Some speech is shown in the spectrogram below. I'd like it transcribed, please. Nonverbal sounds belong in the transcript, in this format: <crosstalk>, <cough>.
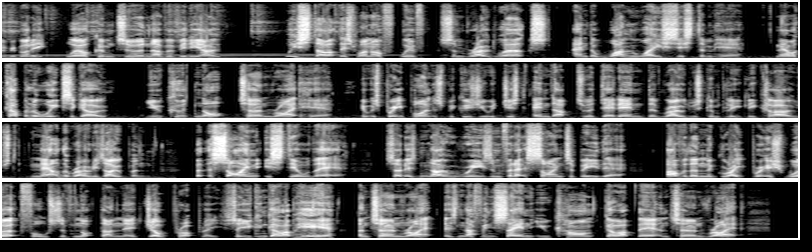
everybody, welcome to another video. We start this one off with some roadworks and a one-way system here. Now a couple of weeks ago you could not turn right here. It was pretty pointless because you would just end up to a dead end. The road was completely closed. Now the road is open but the sign is still there. So there's no reason for that sign to be there other than the great British workforce have not done their job properly. So you can go up here and turn right. There's nothing saying that you can't go up there and turn right.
